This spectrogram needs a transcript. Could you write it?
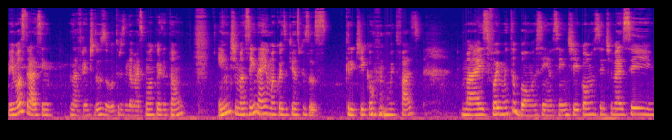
me mostrar, assim, na frente dos outros, ainda mais com uma coisa tão íntima, assim, né? Uma coisa que as pessoas criticam muito fácil. Mas foi muito bom, assim, eu senti como se tivesse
